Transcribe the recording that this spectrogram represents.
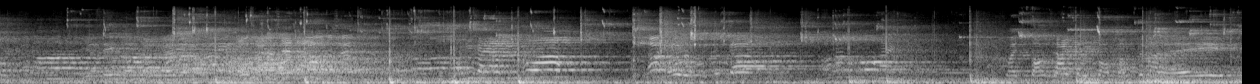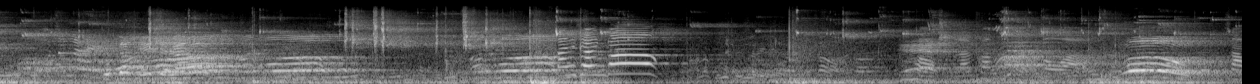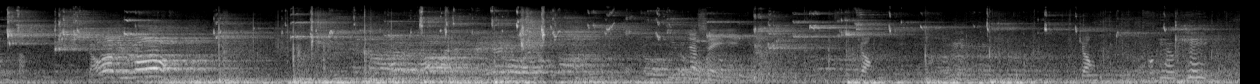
喂，當街點搏咁啫嘛你？捉得嘢嘅啦。爆進攻，五號兩分冇啊，哦，三十。走啦，條哥！一四二，中，中。OK OK，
